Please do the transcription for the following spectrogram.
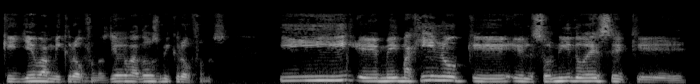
que lleva micrófonos, lleva dos micrófonos. Y eh, me imagino que el sonido ese que,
